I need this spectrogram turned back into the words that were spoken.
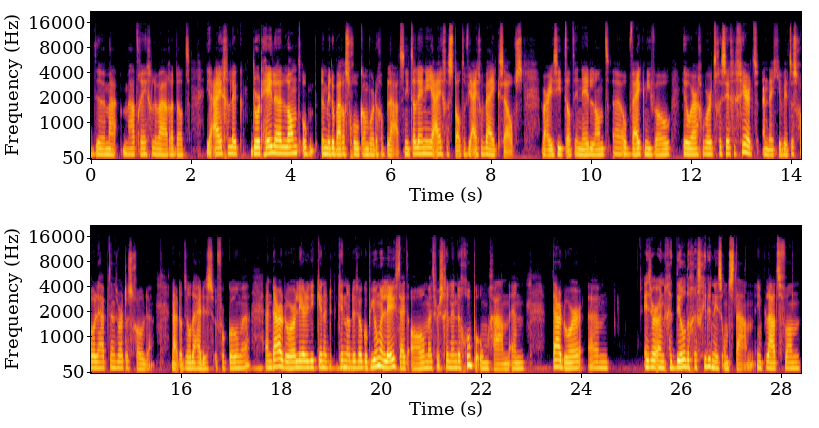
de ma maatregelen waren dat je eigenlijk door het hele land op een middelbare school kan worden geplaatst. Niet alleen in je eigen stad of je eigen wijk zelfs. Waar je ziet dat in Nederland uh, op wijkniveau heel erg wordt gesegregeerd. En dat je witte scholen hebt en zwarte scholen. Nou, dat wilde hij dus dus voorkomen. En daardoor leerden die kinderen dus ook op jonge leeftijd al met verschillende groepen omgaan. En daardoor um, is er een gedeelde geschiedenis ontstaan in plaats van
